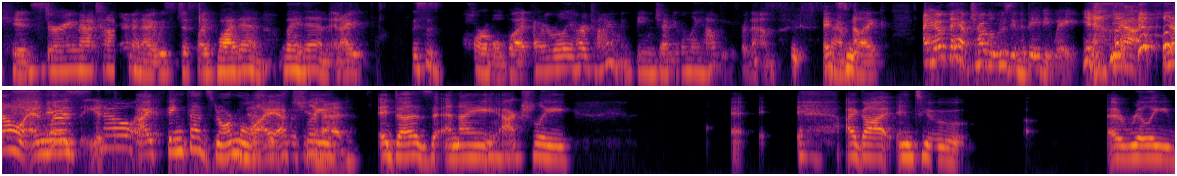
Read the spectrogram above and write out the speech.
kids during that time. And I was just like, why them? Why them? And I, this is horrible, but I had a really hard time being genuinely happy for them. And I It's was not, like, I hope they have trouble losing the baby weight. You know? yeah, no, and It was, Liz, you know, I think that's normal. I messes with your actually. It does. And I Mhm. actually I got into a really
